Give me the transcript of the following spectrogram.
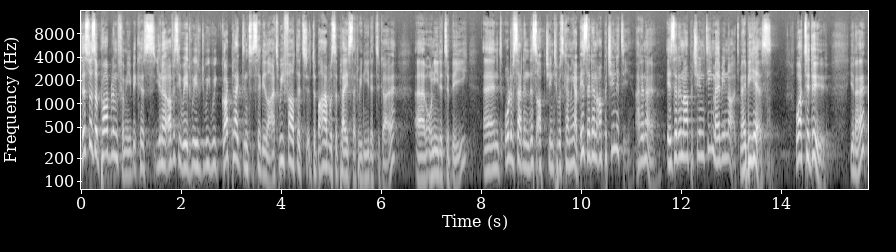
This was a problem for me because, you know, obviously we, we, we got plugged into City Lights. We felt that Dubai was the place that we needed to go um, or needed to be. And all of a sudden, this opportunity was coming up. Is it an opportunity? I don't know. Is it an opportunity? Maybe not. Maybe yes what to do. You know,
